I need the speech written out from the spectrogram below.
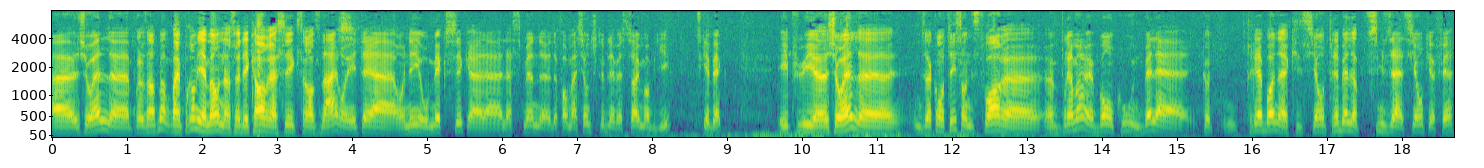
Euh, Joël, présentement, ben, premièrement, on est dans un décor assez extraordinaire. On, était à- on est au Mexique à la, la semaine de formation du Club d'investisseurs immobiliers du Québec. Et puis, euh, Joël nous a conté son histoire, un- vraiment un bon coup, une belle, écoute, une très bonne acquisition, très belle optimisation qu'il a fait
